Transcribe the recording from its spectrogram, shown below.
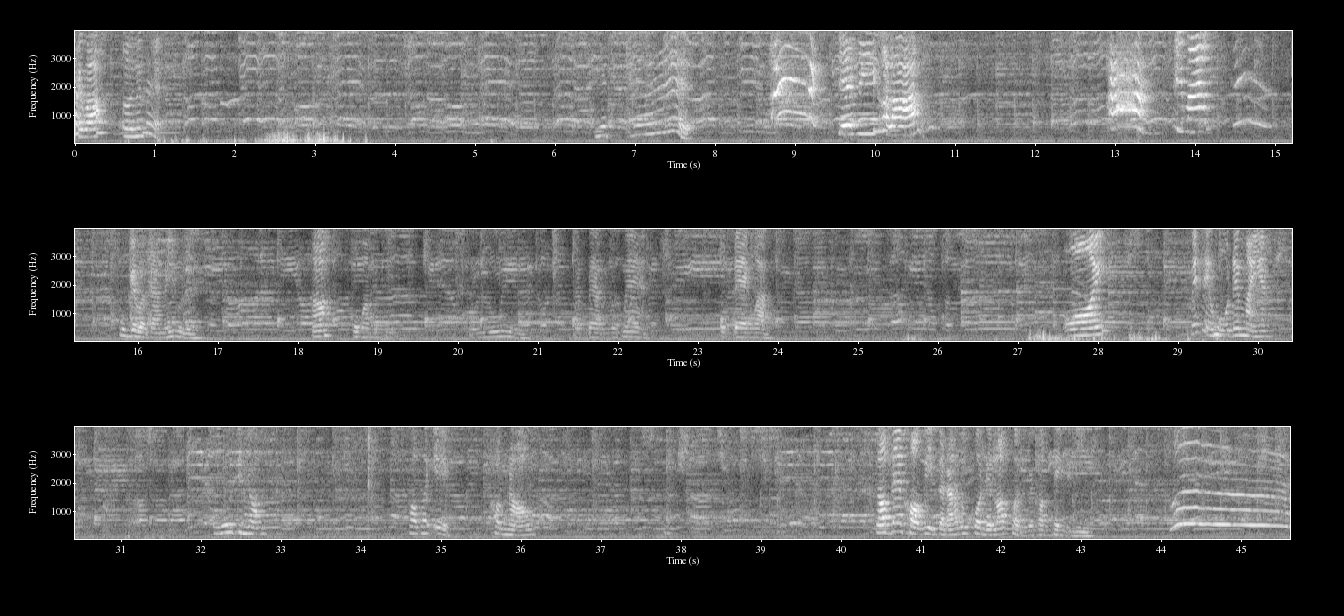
ใครวะ เออ นั่นแหละเย็ดแค่เจมีขอร้องอ้าพี่มากูเก็บอาการไม่อยู่เลยฮะกูมาเมื่อกี้อุ้ยแบบแบบลูกแม่อบแดงว่ะ โอ๊ย ไม่ใส่หูได้ไหมอะโอ้ยจริงน้องพ่อพระเอกของน้อง รอบแรกขอบีบกันนะคะทุกคนเดี๋ยวรอบสองจะไปฟังเพลงดีๆว้าว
